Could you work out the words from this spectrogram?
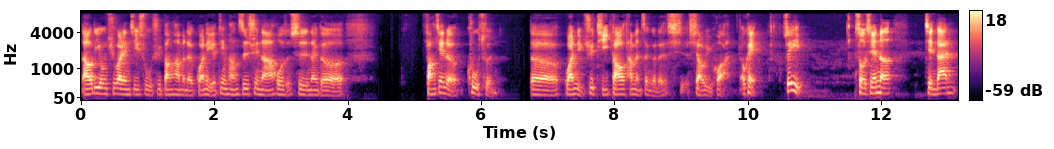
然后利用区块链技术去帮他们的管理的订房资讯啊，或者是那个房间的库存的管理，去提高他们整个的效率化。OK，所以首先呢，简单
